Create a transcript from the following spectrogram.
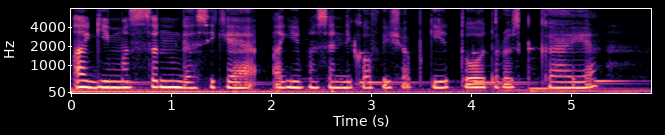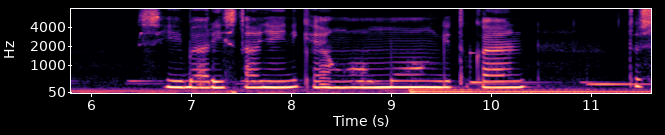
lagi mesen gak sih? Kayak lagi mesen di coffee shop gitu. Terus kayak si baristanya ini kayak ngomong gitu kan. Terus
